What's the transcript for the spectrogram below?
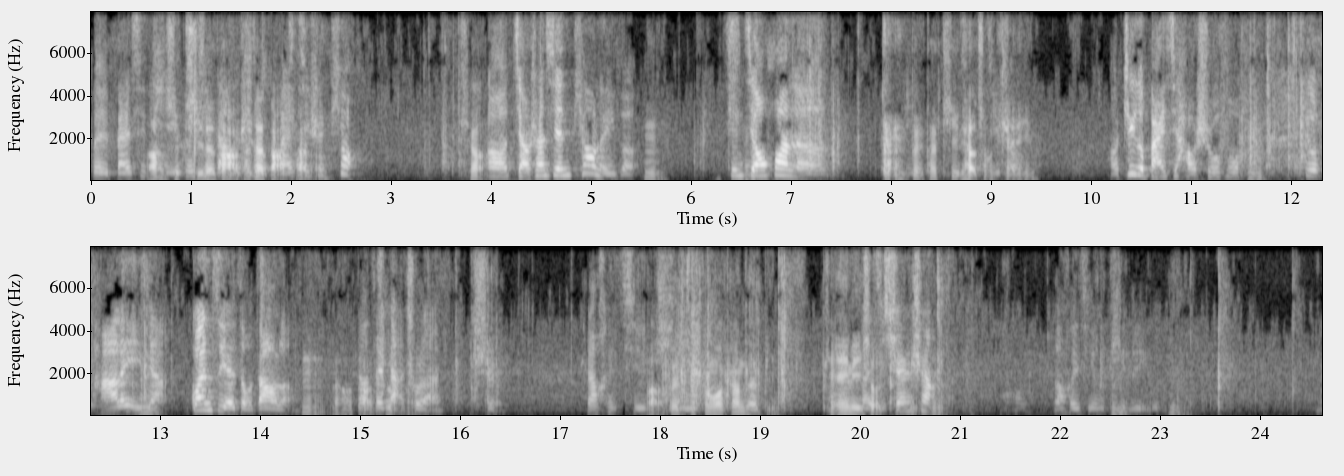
对，白棋啊是提的打，他再打出来。白棋是跳。跳。啊，脚上先跳了一个。嗯。先交换了。对他提掉这种便宜。哦，这个白棋好舒服。嗯。又爬了一下，官子也走到了。嗯，然后打再打出来，是。然后黑棋。啊，对，就跟我刚才比，便宜了一手棋。粘上。然后黑棋又提了一个。嗯。嗯。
